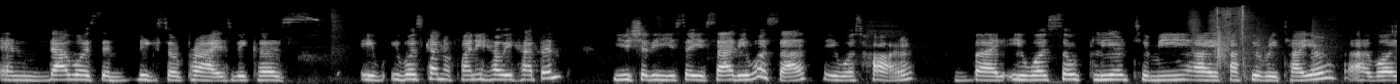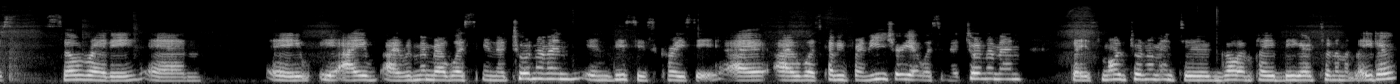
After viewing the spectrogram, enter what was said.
And that was a big surprise because it, it was kind of funny how it happened. Usually you say it's sad. It was sad. It was hard, but it was so clear to me. I have to retire. I was so ready and uh, I I remember I was in a tournament and this is crazy. I, I was coming from injury. I was in a tournament, play a small tournament to go and play bigger tournament later.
